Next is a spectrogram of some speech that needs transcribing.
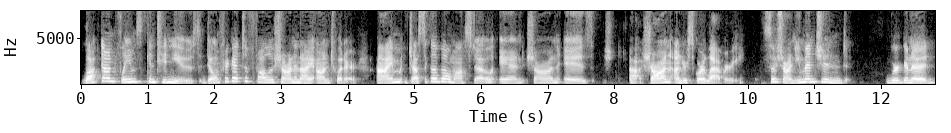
Locked On Flames continues. Don't forget to follow Sean and I on Twitter. I'm Jessica Belmosto, and Sean is uh, Sean underscore Lavery. So, Sean, you mentioned we're going to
